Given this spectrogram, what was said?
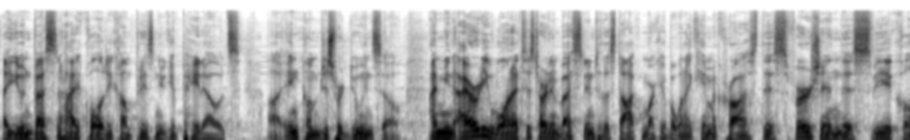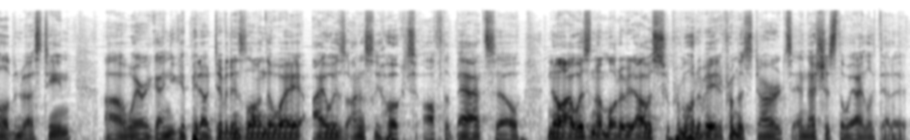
that you invest in high quality companies and you get paid out uh, income just for doing so. I mean, I already wanted to start investing into the stock market, but when I came across this version, this vehicle of investing, uh, where again you get paid out dividends along the way, I was honestly hooked off the bat. So no, I wasn't unmotivated. I was super motivated from the start, and that's just the way I looked at it.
